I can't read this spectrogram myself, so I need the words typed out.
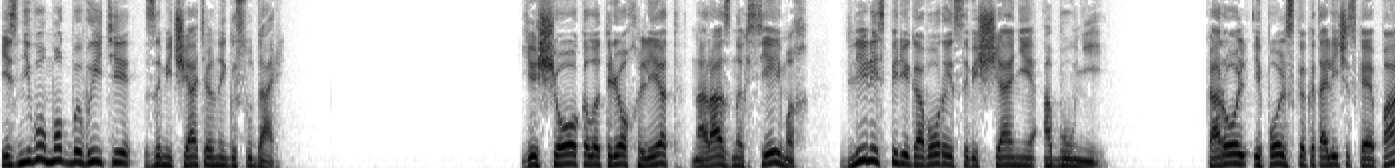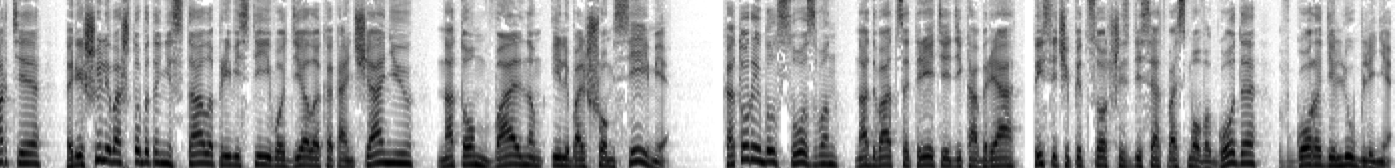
из него мог бы выйти замечательный государь. Еще около трех лет на разных сеймах длились переговоры и совещания об унии. Король и польско-католическая партия решили во что бы то ни стало привести его дело к окончанию на том вальном или большом сейме, который был созван на 23 декабря 1568 года в городе Люблине.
